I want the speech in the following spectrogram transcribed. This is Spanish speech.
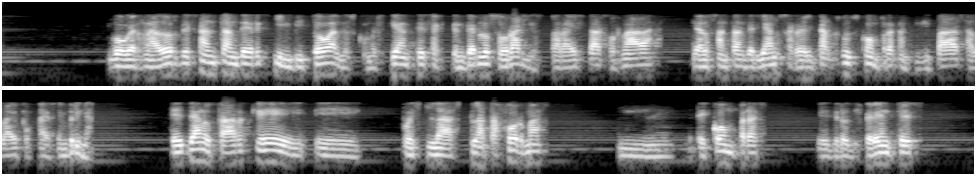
gobernador de Santander invitó a los comerciantes a extender los horarios para esta jornada y a los santanderianos a realizar sus compras anticipadas a la época de sembrina. Es de anotar que eh, pues las plataformas mm, de compras eh, de los diferentes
